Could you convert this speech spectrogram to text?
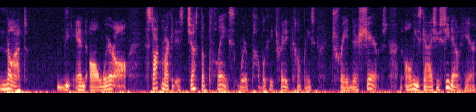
not the end all wear all. The stock market is just a place where publicly traded companies trade their shares. And all these guys you see down here,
